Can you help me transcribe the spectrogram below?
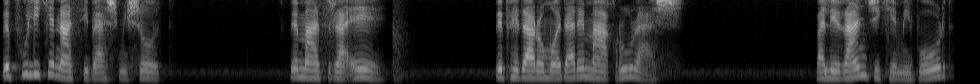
به پولی که نصیبش می‌شد. به مزرعه. به پدر و مادر مغرورش. ولی رنجی که می برد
